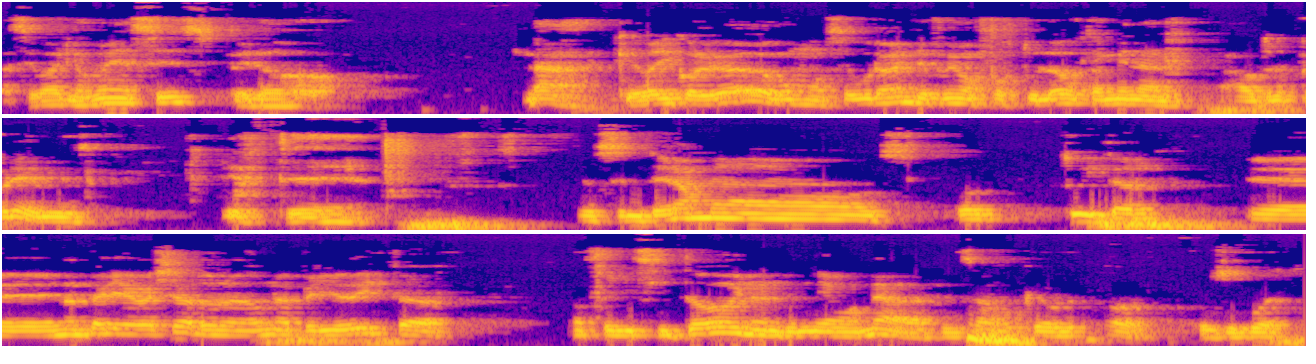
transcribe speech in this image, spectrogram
hace varios meses, pero nada, quedó ahí colgado, como seguramente fuimos postulados también a, otros premios. Este, nos enteramos por Twitter. Eh, Natalia Gallardo, una, periodista, nos felicitó y no entendíamos nada. Pensamos que era un mejor, por supuesto.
